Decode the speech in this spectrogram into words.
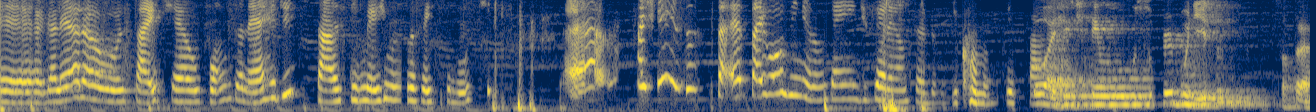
é, galera, o site é o Ponto Nerd, tá assim mesmo no Facebook. É, acho que é isso. Tá, é, tá igualzinho, não tem diferença do- de como Pô, fala. a gente tem um logo super bonito. Só pra.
